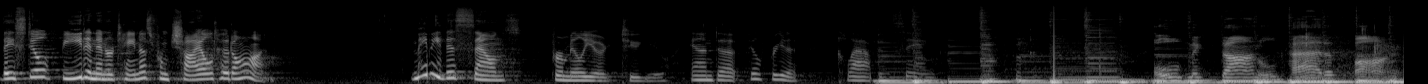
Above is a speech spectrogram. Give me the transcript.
they still feed and entertain us from childhood on. Maybe this sounds familiar to you, and uh, feel free to clap and sing. MacDonald had a farm,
